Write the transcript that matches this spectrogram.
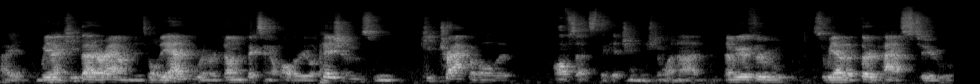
Right? We then keep that around until the end when we're done fixing up all the relocations. We keep track of all the offsets that get changed and whatnot. Then we go through, so we have a third pass to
